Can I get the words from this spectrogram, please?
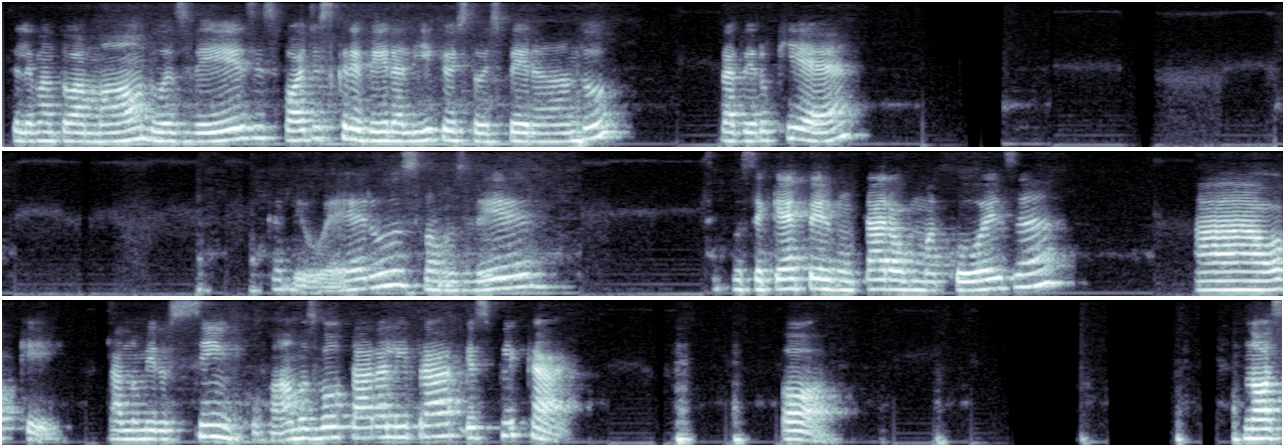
Você levantou a mão duas vezes. Pode escrever ali que eu estou esperando para ver o que é. Cadê o Eros? Vamos ver. Você quer perguntar alguma coisa. Ah, ok a número 5, vamos voltar ali para explicar. Ó, nós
